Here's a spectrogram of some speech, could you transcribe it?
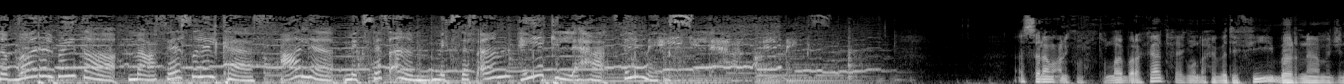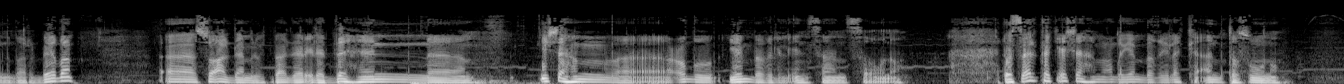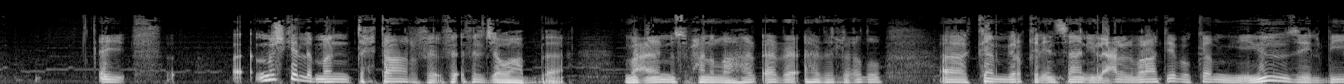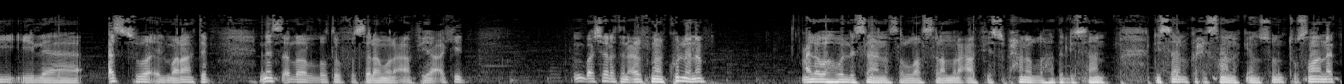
النظارة البيضاء مع فيصل الكاف على Mix FM Mix FM هي كلها في ال mix, السلام عليكم ورحمة الله وبركاته. حياكم الله أحبتي في برنامج النظارة البيضاء. آه سؤال دائما بتبادر إلى الذهن. آه إيش أهم آه، عضو ينبغي للإنسان صونه؟ لو سألتك إيش أهم عضو ينبغي لك أن تصونه؟ أي مشكلة لما تحتار في, في, في الجواب مع انه سبحان الله هذا العضو آه كم يرقي الإنسان إلى أعلى المراتب وكم ينزل به إلى أسوأ المراتب. نسأل الله اللطف والسلام والعافية. أكيد مباشرة عرفنا كلنا على وهو اللسان. نسأل الله السلامة والعافية. سبحان الله هذا اللسان. لسانك حصانك إن صنت صانك.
